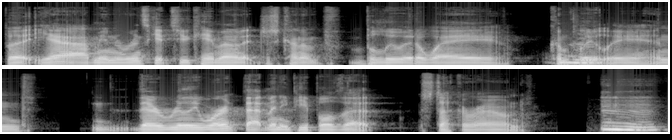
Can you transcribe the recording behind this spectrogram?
but yeah, I mean, RuneScape 2 came out, it just kind of blew it away mm-hmm. completely, mm-hmm. and there really weren't that many people that stuck around. Mm-hmm.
